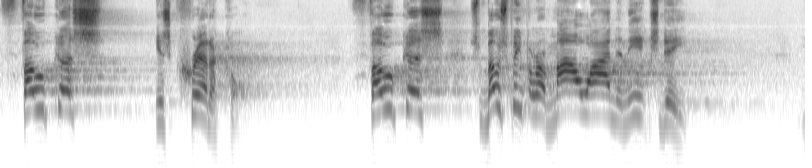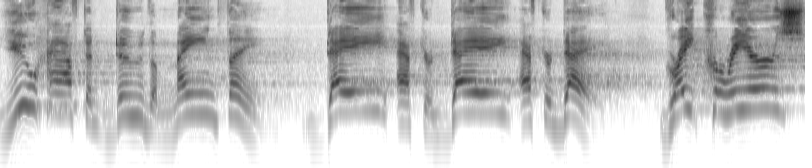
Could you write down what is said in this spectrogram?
Focus is critical. Focus, most people are a mile wide and an inch deep. You have to do the main thing day after day after day. Great careers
